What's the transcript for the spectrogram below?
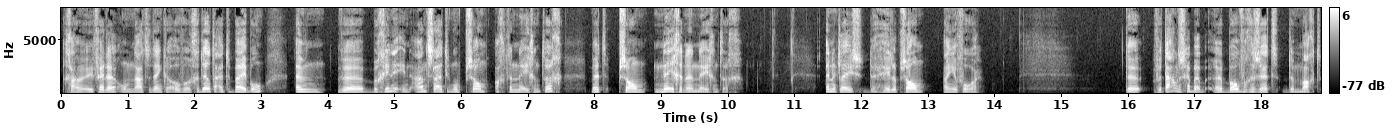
gaan we weer verder om na te denken over een gedeelte uit de Bijbel. En we beginnen in aansluiting op Psalm 98 met Psalm 99. En ik lees de hele psalm aan je voor. De vertalers hebben boven gezet: De macht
